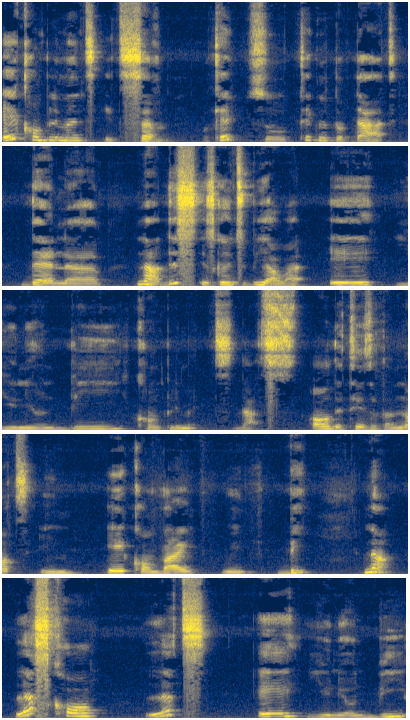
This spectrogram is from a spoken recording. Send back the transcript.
A complement is 7, okay? So, take note of that. Then, uh, now, this is going to be our A union B complement. That's all the things that are not in A combined with B. Now, let's call, let's A union B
